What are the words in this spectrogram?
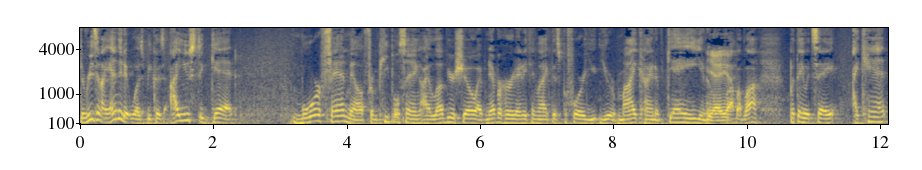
The reason I ended it was because I used to get more fan mail from people saying, "I love your show. I've never heard anything like this before. You, you're my kind of gay." You know, Yeah, blah yeah. blah blah. But they would say, "I can't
